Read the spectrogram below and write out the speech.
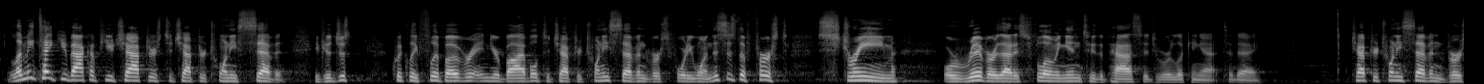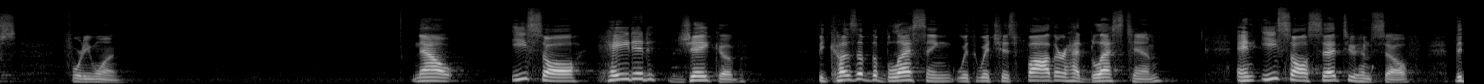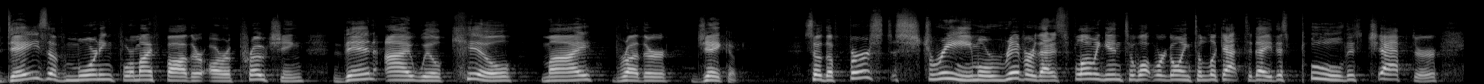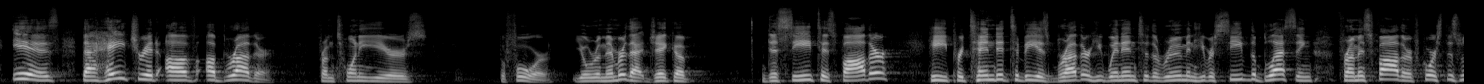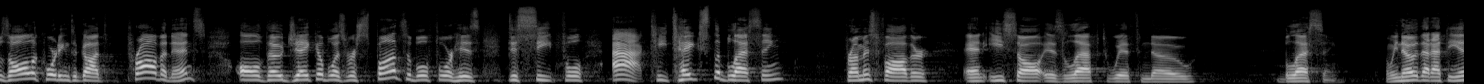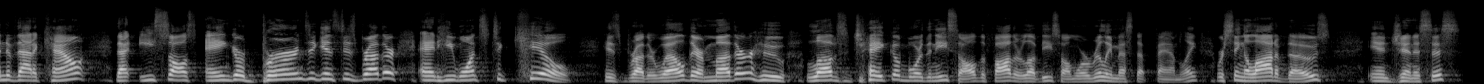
Let me take you back a few chapters to chapter 27. If you'll just quickly flip over in your Bible to chapter 27, verse 41. This is the first stream or river that is flowing into the passage we're looking at today chapter 27, verse 41. Now, Esau hated Jacob because of the blessing with which his father had blessed him. And Esau said to himself, The days of mourning for my father are approaching, then I will kill my brother Jacob. So, the first stream or river that is flowing into what we're going to look at today, this pool, this chapter, is the hatred of a brother from 20 years before. You'll remember that Jacob deceived his father. He pretended to be his brother. He went into the room and he received the blessing from his father. Of course, this was all according to God's providence, although Jacob was responsible for his deceitful act. He takes the blessing from his father, and Esau is left with no blessing. And we know that at the end of that account, that Esau's anger burns against his brother and he wants to kill his brother. Well, their mother, who loves Jacob more than Esau, the father loved Esau more, really messed up family. We're seeing a lot of those in Genesis.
